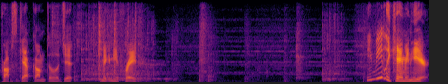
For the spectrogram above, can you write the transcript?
Props to Capcom to legit making me afraid. He came in here.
